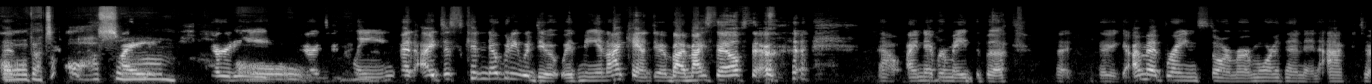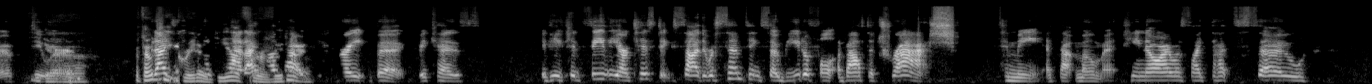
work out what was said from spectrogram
Oh, that's awesome. dirty Oh, or to clean. But I just could, nobody would do it with me, and I can't do it by myself. So, now I never made the book. But there you go. I'm a brainstormer more than an active doer. Yeah. But that would But I be a great idea that I for a thought that video. would be a great book because if you could see the artistic side, there was something so beautiful about the trash to me at that moment. You know, I was like, that's so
